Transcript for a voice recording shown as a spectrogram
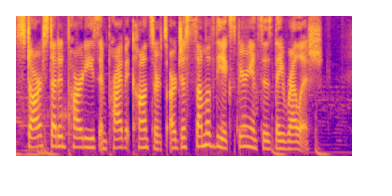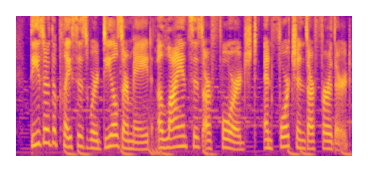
star-studded parties, and private concerts are just some of the experiences they relish. These are the places where deals are made, alliances are forged, and fortunes are furthered.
